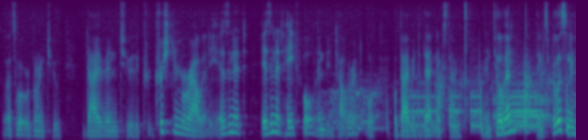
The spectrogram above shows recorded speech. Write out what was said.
So that's what we're going to dive into the Christian morality. Isn't it, isn't it hateful and intolerant? We'll, we'll dive into that next time. Until then, thanks for listening.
